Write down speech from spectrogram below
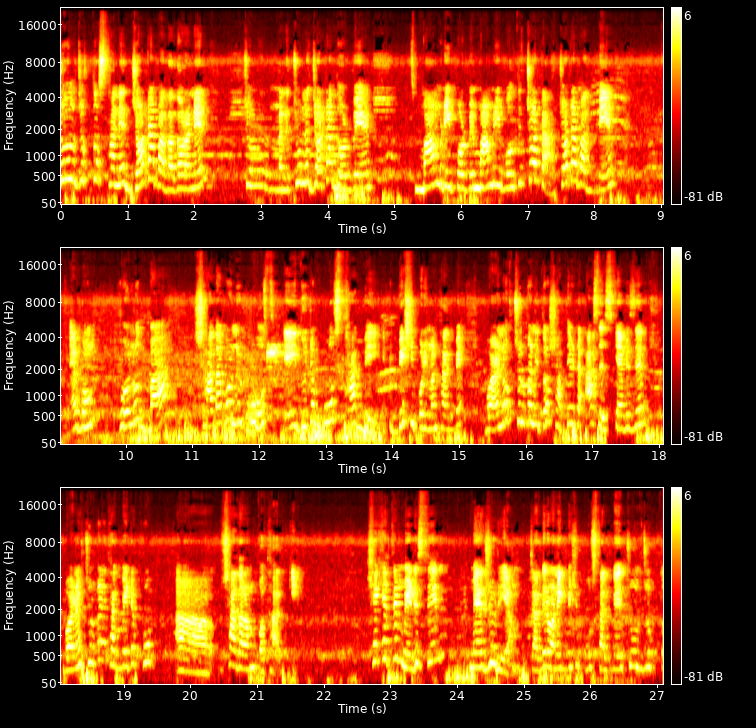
চুলযুক্ত স্থানে জটা বাঁধা ধরনের চুল মানে চুলে জটা ধরবে, মামড়ি পড়বে, মামড়ি বলতে চটা চটা বাঁধবে এবং হলুদ বা সাদা বর্ণের পোস্ট এই দুইটা পোস্ট থাকবেই একটু বেশি পরিমাণ থাকবে। ভয়ানক চুলকানি তো, সাথে এটা আছে, স্ক্যাবেজের। ভয়ানক চুলকানি থাকবে, এটা খুব সাধারণ কথা আর কি। সেক্ষেত্রে মেডিসিন ম্যাজোরিয়াম যাদের অনেক বেশি পোষ থাকবে, চুলযুক্ত,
